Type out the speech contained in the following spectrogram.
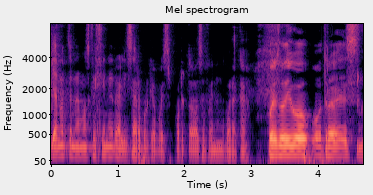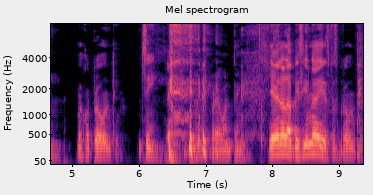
ya no tenemos que generalizar porque pues por todo se ofenden por acá. Por eso digo otra vez, mejor pregunten. Sí, no me pregunten. Llévenlo a la piscina y después pregunten.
